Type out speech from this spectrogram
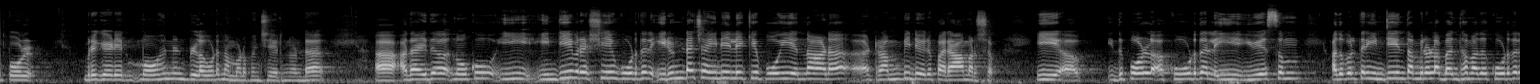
ഇപ്പോൾ ബ്രിഗേഡിയർ മോഹനൻ പിള്ള കൂടെ നമ്മോടൊപ്പം ചേരുന്നുണ്ട്. അതായത് നോക്കൂ ഈ ഇന്ത്യയും റഷ്യയും കൂടുതൽ ഇരുണ്ട ചൈനയിലേക്ക് പോയി എന്നാണ് ട്രംപിന്റെ ഒരു പരാമർശം. ഈ ഇതിപ്പോൾ കൂടുതൽ ഈ യു എസും അതുപോലെ തന്നെ ഇന്ത്യയും തമ്മിലുള്ള ബന്ധം അത് കൂടുതൽ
